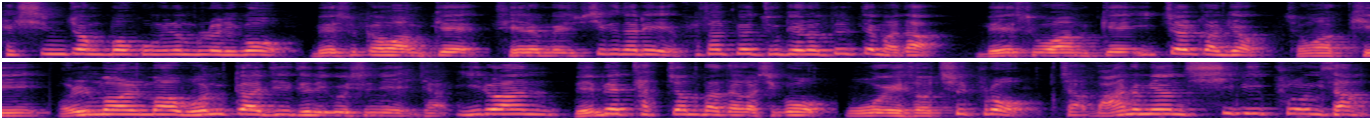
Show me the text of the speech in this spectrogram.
핵심 정보 공유는 물론이고 매수가와 함께 세력 매입 시그널이 화살표 두 개로 뜰 때마다 매수와 함께 입절 가격 정확히 얼마 얼마 원까지 드리고 있으니 자 이러한 매매 타점 받아가시고 5에서 7%, 자 많으면 12% 이상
